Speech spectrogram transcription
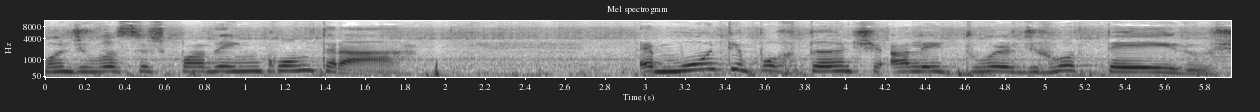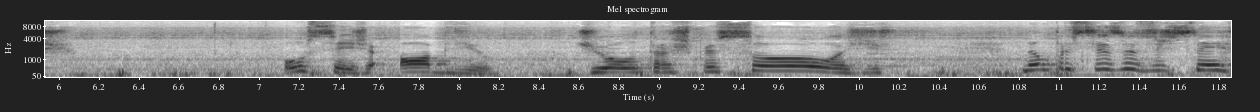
onde vocês podem encontrar. É muito importante a leitura de roteiros, ou seja, óbvio, de outras pessoas. De... Não precisa de ser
